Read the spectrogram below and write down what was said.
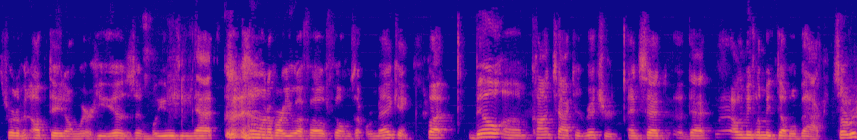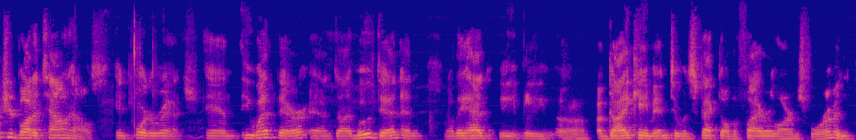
sort of an update on where he is, and we're using that one of our UFO films that we're making. But Bill um, contacted Richard and said that oh, let me let me double back. So Richard bought a townhouse in Porter Ranch, and he went there and uh, moved in, and you know, they had the, the uh, a guy came in to inspect all the fire alarms for him, and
